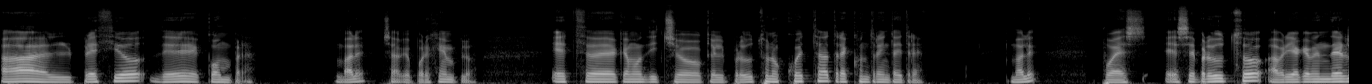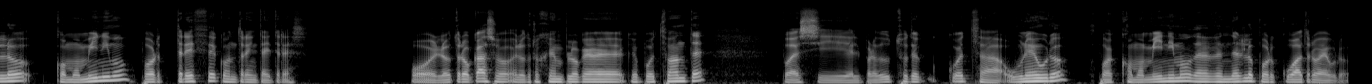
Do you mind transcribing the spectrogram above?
al precio de compra. ¿Vale? O sea que, por ejemplo, este que hemos dicho que el producto nos cuesta 3,33. ¿Vale? pues ese producto habría que venderlo como mínimo por 13,33. O el otro caso, el otro ejemplo que, he puesto antes, pues si el producto te cuesta un euro, pues como mínimo debes venderlo por 4 euros.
